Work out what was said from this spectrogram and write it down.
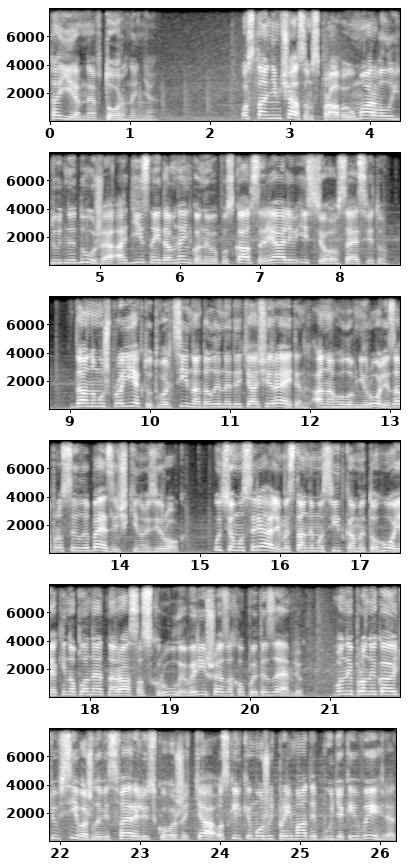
Таємне вторгнення. Останнім часом справи у Марвел йдуть не дуже, а Дісней давненько не випускав серіалів із цього всесвіту. Даному ж проєкту творці надали не дитячий рейтинг, а на головні ролі запросили безліч кінозірок. У цьому серіалі ми станемо свідками того, як інопланетна раса скрули вирішує захопити землю. Вони проникають у всі важливі сфери людського життя, оскільки можуть приймати будь-який вигляд,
